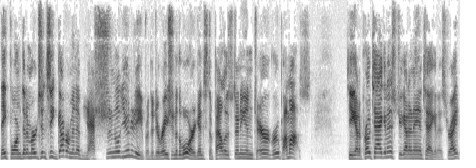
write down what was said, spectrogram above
They formed an emergency government of national unity for the duration of the war against the Palestinian terror group Hamas. So you got a protagonist, you got an antagonist, right?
